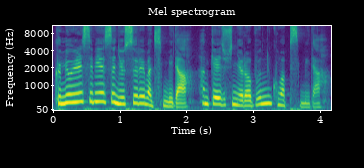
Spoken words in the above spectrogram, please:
금요일 CBS 뉴스를 마칩니다. 함께해 주신 여러분 고맙습니다.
